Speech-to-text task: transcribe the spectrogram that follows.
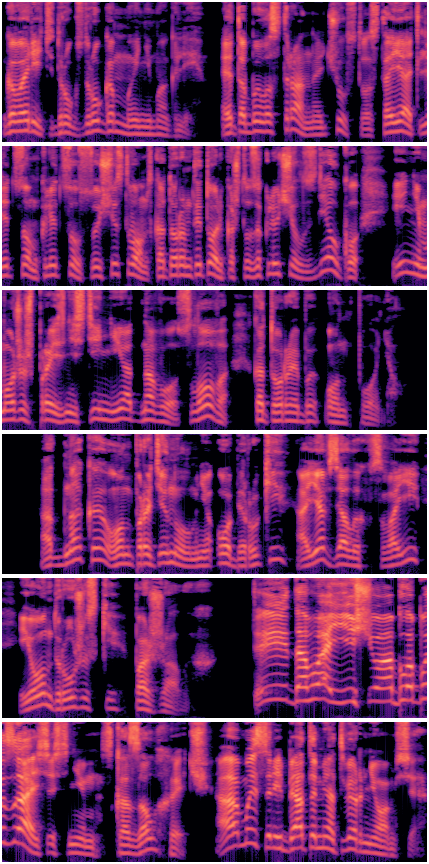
говорить друг с другом мы не могли. Это было странное чувство — стоять лицом к лицу с существом, с которым ты только что заключил сделку, и не можешь произнести ни одного слова, которое бы он понял. Однако он протянул мне обе руки, а я взял их в свои, и он дружески пожал их. «Ты давай еще облобызайся с ним», — сказал Хэтч, — «а мы с ребятами отвернемся».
